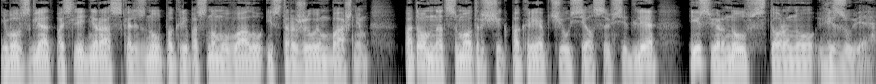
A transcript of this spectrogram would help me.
Его взгляд последний раз скользнул по крепостному валу и сторожевым башням, потом надсмотрщик покрепче уселся в седле и свернул в сторону Везувия.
